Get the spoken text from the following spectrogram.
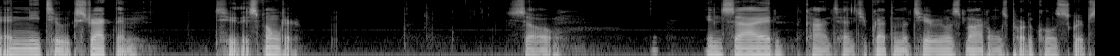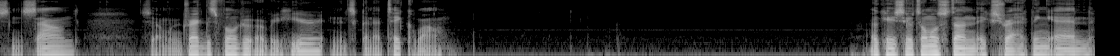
and need to extract them to this folder. So inside content you've got the materials, models, protocols, scripts, and sound. So I'm going to drag this folder over here and it's going to take a while. Okay, so it's almost done extracting and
